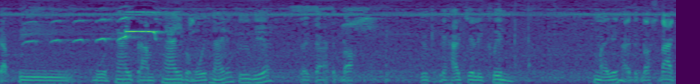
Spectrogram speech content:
ចាប់ពី4ថ្ងៃ5ថ្ងៃ6ថ្ងៃហ្នឹងគឺវាត្រូវការទឹកដោះគឺគេហៅ jelly clean ខ្មែរយើងហៅទឹកដោះស្ដាច់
